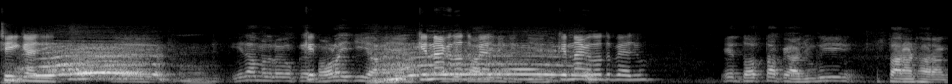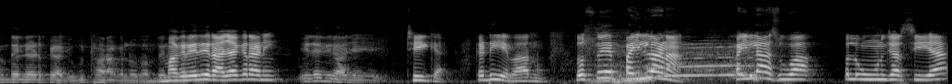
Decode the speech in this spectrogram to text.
ਠੀਕ ਹੈ ਜੀ। ਤੇ ਇਹਦਾ ਮਤਲਬ ਕਿ ਬੌਲਾ ਹੀ ਜੀ ਆ ਹਜੇ? ਕਿੰਨਾ ਕੁ ਦੁੱਧ ਇਹ। ਕਿੰਨਾ ਕੁ ਦੁੱਧ ਪਿਆ ਜੂ? ਇਹ ਦੁੱਧ ਤਾਂ ਪਿਆ ਜੂਗੀ 17 18 ਦੇ ਨੇੜੇ ਪਿਆ ਜੂਗੀ 18 ਕਿਲੋ ਦੁੱਧ ਦੇ ਮਗਰ ਇਹਦੇ ਰਾਜਾ ਘਰਾਣੀ? ਇਹਦੇ ਵੀ ਰਾਜਾ ਹੀ ਹੈ ਜੀ। ਠੀਕ ਹੈ ਕੱਢੀਏ ਬਾਹਰ ਨੂੰ। ਦੋਸਤੋ ਇਹ ਪਹਿਲਾ ਨਾ ਪਹਿਲਾ ਸੂਆ ਪਲੂਨ ਜਰਸੀ ਆ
